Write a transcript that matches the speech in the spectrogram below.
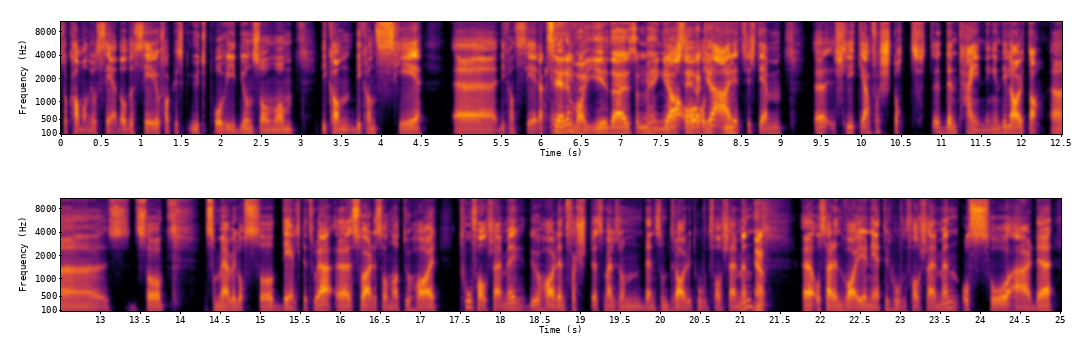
så kan man jo se det. Og det ser jo faktisk ut på videoen som om de kan, de kan se uh, De kan se raketten. Ser en vaier der som henger Ja, og ser og, og det er et system uh, Slik jeg har forstått den tegningen de la ut, da, uh, så, som jeg vel også delte, tror jeg, eh, så er det sånn at du har to fallskjermer. Du har den første, som er liksom den som drar ut hovedfallskjermen. Ja. Eh, og så er det en wire ned til hovedfallskjermen, og så er det eh,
